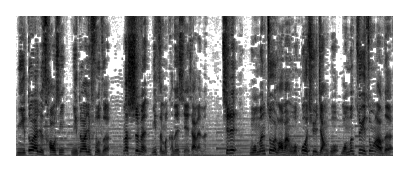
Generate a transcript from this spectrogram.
你都要去操心，你都要去负责。那试问你怎么可能闲下来呢？其实我们作为老板，我过去讲过，我们最重要的。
